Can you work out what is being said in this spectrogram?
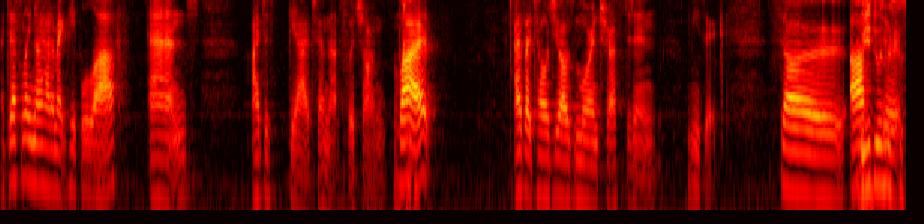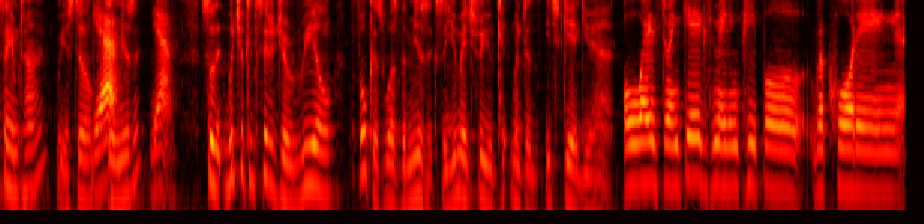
I definitely know how to make people laugh, and I just yeah, I turned that switch on. Okay. But as I told you, I was more interested in music. So after, were you doing this the same time? Were you still yeah, doing music? Yeah. So what you considered your real focus was the music. So you made sure you went to each gig you had. Always doing gigs, meeting people, recording,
